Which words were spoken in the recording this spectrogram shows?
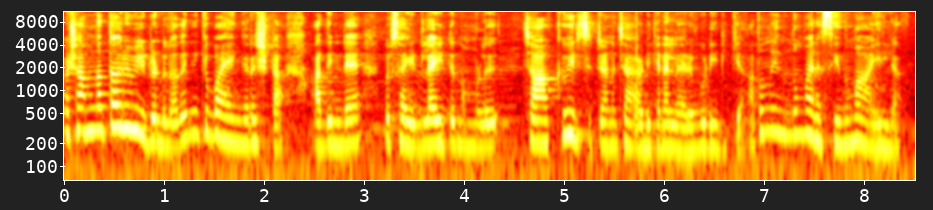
പക്ഷെ അന്നത്തെ ഒരു വീടുണ്ടല്ലോ അതെനിക്ക് ഭയങ്കര ഇഷ്ടമാണ് അതിന്റെ ഒരു സൈഡിലായിട്ട് നമ്മൾ ചാക്ക് വിരിച്ചിട്ടാണ് ചായ കുടിക്കാൻ എല്ലാവരും കൂടി ഇരിക്കുക. അതൊന്നും ഇന്നും മനസ്സിൽ നിന്നും ആയില്ല.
